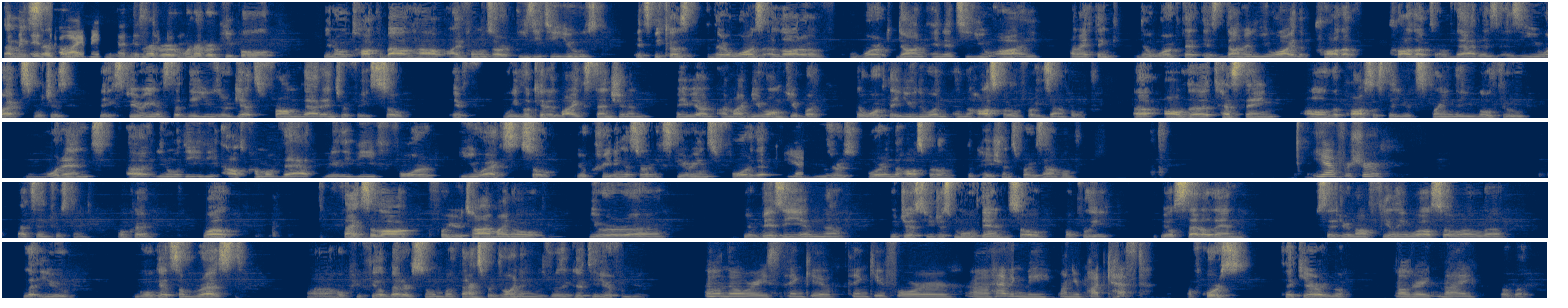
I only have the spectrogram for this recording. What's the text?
That makes sense. How I, make that whenever, whenever people, you know, talk about how iPhones are easy to use, it's because there was a lot of work done in its UI, and I think the work that is done in UI, the product product of that is is UX, which is the experience that the user gets from that interface. So if we look at it by extension, and maybe I, I might be wrong here, but the work that you do in, in the hospital, for example, uh, all the testing, all the process that you explain that you go through, wouldn't uh, you know the the outcome of that really be for UX? So you're creating a certain experience for the yeah. users who are in the hospital, the patients, for example. Yeah, for sure. That's interesting. Okay. Well, thanks a lot for your time. I know you're uh, you're busy and uh, you just you just moved in, so hopefully you'll settle in. You said you're not feeling well, so I'll uh, let you go get some rest. I uh, hope you feel better soon. But thanks for joining. It was really good to hear from you. Oh, no worries. Thank you. Thank you for uh, having me on your podcast. Of course. Take care, Eva. All right. Bye. Bye bye.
